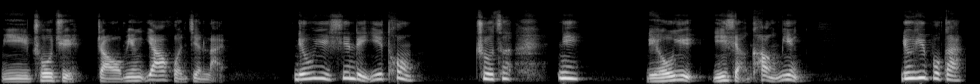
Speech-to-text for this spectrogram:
你出去找名丫鬟进来。刘玉心里一痛，主子，你，刘玉，你想抗命？刘玉不敢。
